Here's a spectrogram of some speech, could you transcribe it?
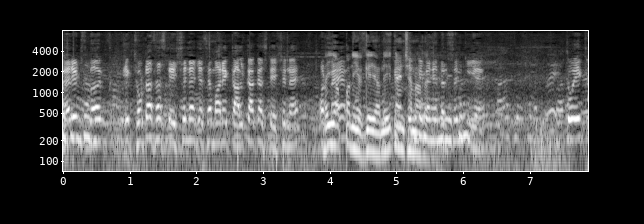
मैरिट्सबर्ग एक छोटा सा स्टेशन है जैसे हमारे कालका का स्टेशन है। और अपन आगे जाने टेंशन मैंने दर्शन किया है। तो एक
